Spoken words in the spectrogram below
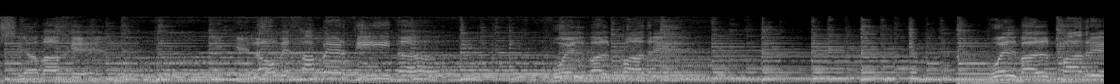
Se abajen y que la oveja perdida vuelva al Padre, vuelva al Padre,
